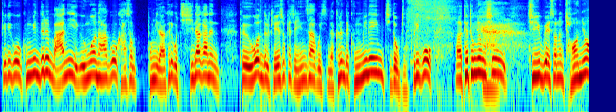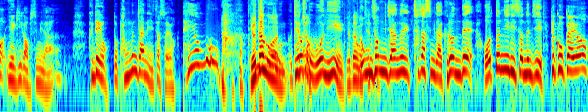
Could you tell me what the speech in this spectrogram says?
그리고 국민들은 많이 응원하고 가서 봅니다. 그리고 지나가는 그 의원들 계속해서 인사하고 있습니다. 그런데 국민의힘 지도부 그리고 어, 대통령실 지휘부에서는 전혀 얘기가 없습니다. 근데요, 또 방문자는 있었어요. 태영호 여당 의원 태영호 의원이 여당 농성장을. 찾았습니다. 그런데 어떤 일이 있었는지 듣고 올까요?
